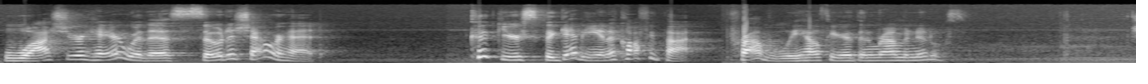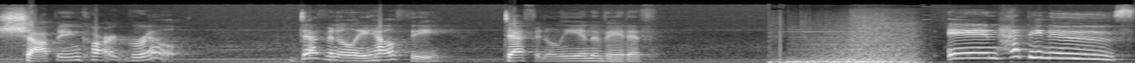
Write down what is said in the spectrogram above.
Wash your hair with a soda shower head. Cook your spaghetti in a coffee pot, probably healthier than ramen noodles. Shopping cart grill. Definitely healthy, definitely innovative. In happy news,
